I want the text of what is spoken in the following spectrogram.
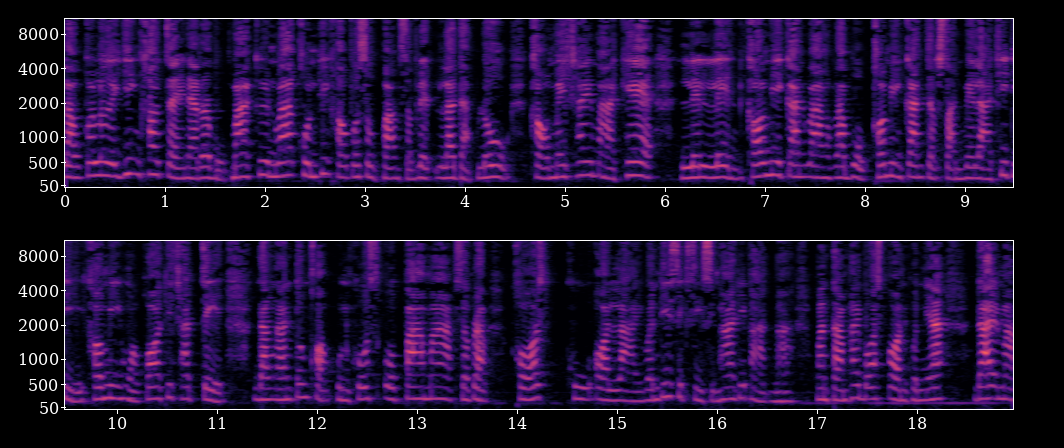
เราก็เลยยิ่งเข้าใจในระบบมากขึ้นว่าคนที่เขาประสบความสำเร็จระดับโลก เขาไม่ใช่มาแค่เล่นๆเขามีการวางระบบ เขามีการจัดสรรเวลาที่ดี เขามีหัวข้อที่ชัดเจน ดังนั้นต้องขอบคุณโค้ชโอป้ามากสำหรับคอร์สครูออนไลน์วันที่ 14-15 ที่ผ่านมา มันทำให้บอสออนคนนี้ได้มา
